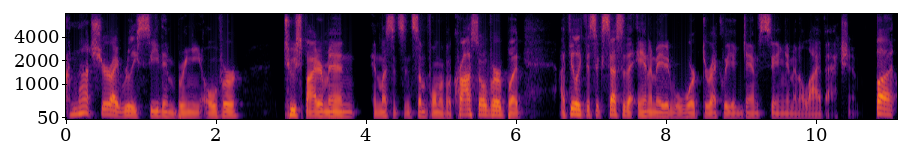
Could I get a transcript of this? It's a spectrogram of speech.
I'm not sure I really see them bringing over two Spider Man unless it's in some form of a crossover. But I feel like the success of the animated will work directly against seeing him in a live action. But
